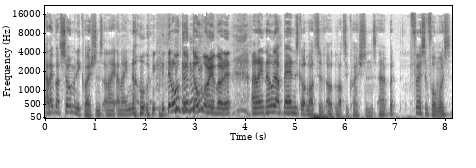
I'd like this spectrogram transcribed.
and I've got so many questions, and I and I know they're all good. Don't worry about it. And I know that Ben's got lots of uh, lots of questions. Uh, but first and foremost,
